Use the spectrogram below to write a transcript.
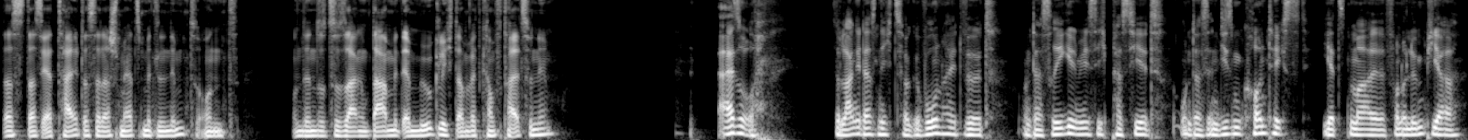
dass, dass er teilt, dass er da Schmerzmittel nimmt und, und dann sozusagen damit ermöglicht, am Wettkampf teilzunehmen? Also, solange das nicht zur Gewohnheit wird und das regelmäßig passiert und das in diesem Kontext jetzt mal von Olympia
